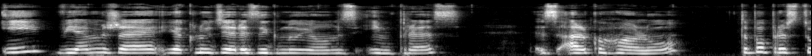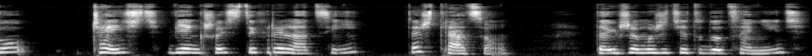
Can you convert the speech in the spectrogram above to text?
I wiem, że jak ludzie rezygnują z imprez, z alkoholu, to po prostu część, większość z tych relacji też tracą. Także możecie to docenić.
